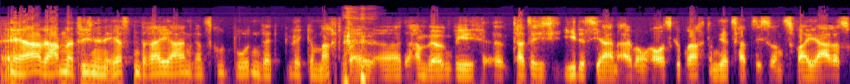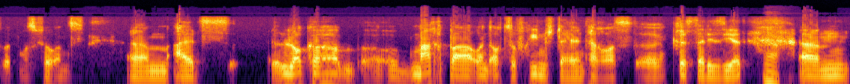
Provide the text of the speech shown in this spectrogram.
Ja, wir haben natürlich in den ersten drei Jahren ganz gut Boden weg, weggemacht, weil äh, da haben wir irgendwie äh, tatsächlich jedes Jahr ein Album rausgebracht und jetzt hat sich so ein Zwei-Jahres-Rhythmus für uns ähm, als locker äh, machbar und auch zufriedenstellend herauskristallisiert, äh, ja. ähm,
